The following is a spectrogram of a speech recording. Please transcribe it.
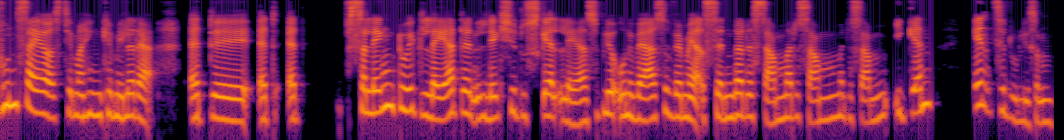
hun sagde også til mig, hende Camilla der, at, øh, at, at så længe du ikke lærer den lektie, du skal lære, så bliver universet ved med at sende dig det samme og det samme og det samme igen, indtil du ligesom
